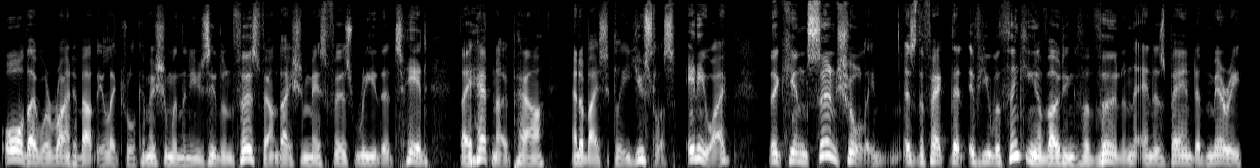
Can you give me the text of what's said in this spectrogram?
or they were right about the Electoral Commission when the New Zealand First Foundation mess first reared its head. They have no power and are basically useless. Anyway, the concern surely is the fact that if you were thinking of voting for Vernon and his band of merry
